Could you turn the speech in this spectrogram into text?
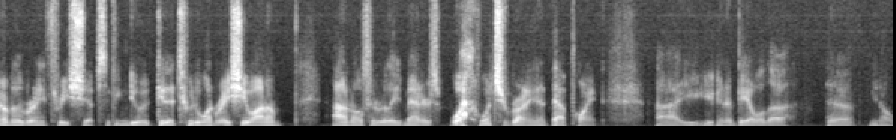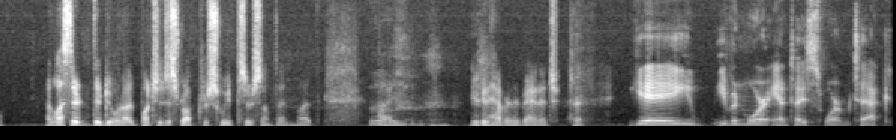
normally running three ships. If you can do it, get a two to one ratio on them. I don't know if it really matters what what you're running at that point. Uh, you, you're going to be able to, to, you know, unless they're they're doing a bunch of disruptor sweeps or something, but uh, you're going to have an advantage. Yay, even more anti swarm tech.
